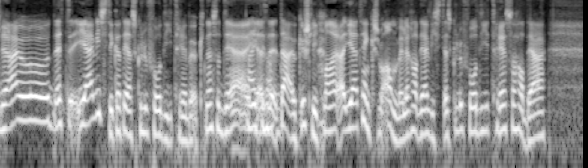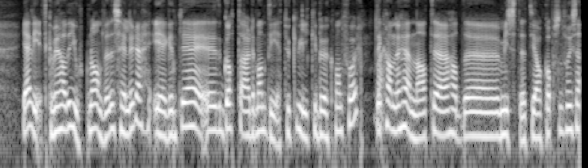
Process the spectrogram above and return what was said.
Det er jo dette, Jeg visste ikke at jeg skulle få de tre bøkene, så det, Nei, det, det er jo ikke slik man er Jeg tenker som anmelder, hadde jeg visst jeg skulle få de tre, så hadde jeg jeg vet ikke om jeg hadde gjort noe annerledes heller, jeg. Egentlig, eh, godt er det, man vet jo ikke hvilke bøker man får. Det Nei. kan jo hende at jeg hadde mistet Jacobsen, f.eks.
